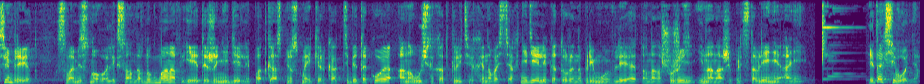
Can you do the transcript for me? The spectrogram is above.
Всем привет! С вами снова Александр Нугманов и это еженедельный подкаст «Ньюсмейкер. Как тебе такое?» о научных открытиях и новостях недели, которые напрямую влияют на нашу жизнь и на наши представления о ней. Итак, сегодня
